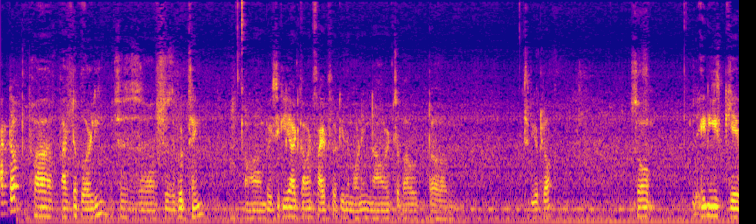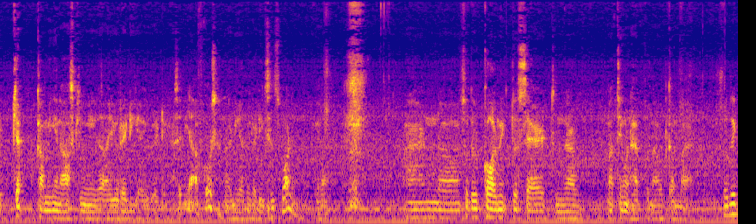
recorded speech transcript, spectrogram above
Packed up, uh, packed up early, which is uh, which is a good thing. Uh, basically, I'd come at 5:30 in the morning. Now it's about um, three o'clock. So ladies kept, kept coming and asking me, "Are you ready? Are you ready?" I said, "Yeah, of course I'm ready. I've been ready since morning." You know. And uh, so they would call me to set, and nothing would happen. I would come back. So they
